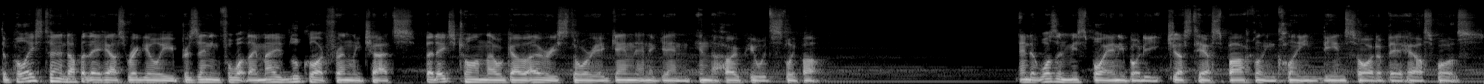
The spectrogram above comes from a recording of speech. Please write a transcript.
The police turned up at their house regularly, presenting for what they made look like friendly chats, but each time they would go over his story again and again in the hope he would slip up. And it wasn't missed by anybody just how sparkling clean the inside of their house was.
